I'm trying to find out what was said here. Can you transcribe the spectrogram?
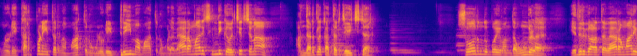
உங்களுடைய கற்பனை திறனை மாற்றணும் உங்களுடைய ட்ரீமை மாற்றணும் உங்களை வேற மாதிரி சிந்திக்க வச்சிருச்சுன்னா அந்த இடத்துல கத்தர் ஜெயிச்சிட்டாரு. சோர்ந்து போய் வந்த உங்களை எதிர்காலத்தை வேற மாதிரி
